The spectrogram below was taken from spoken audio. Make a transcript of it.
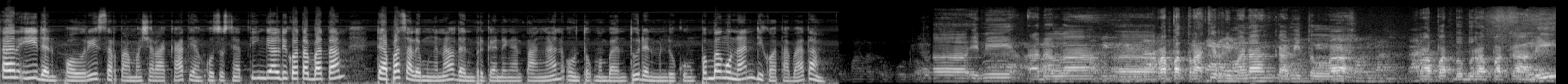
TNI, dan Polri serta masyarakat yang khususnya tinggal di Kota Batam dapat saling mengenal dan bergandengan tangan untuk membantu dan mendukung pembangunan di Kota Batam. Eh, ini adalah eh, rapat terakhir di mana kami telah rapat beberapa kali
